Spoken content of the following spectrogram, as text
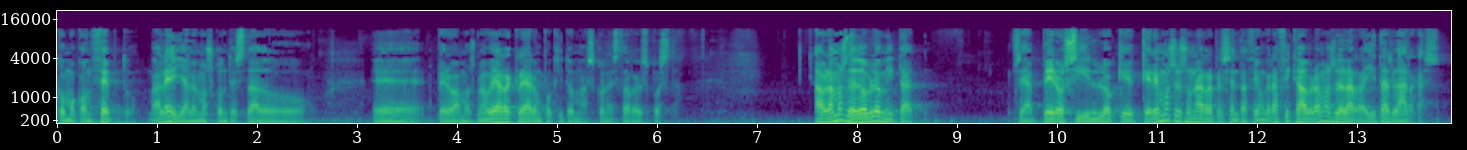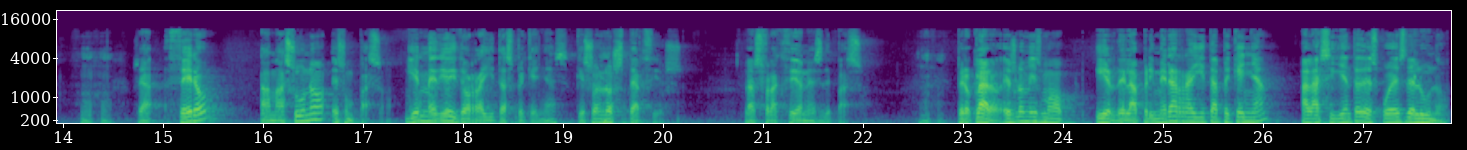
como concepto, ¿vale? Ya lo hemos contestado, eh, pero vamos, me voy a recrear un poquito más con esta respuesta. Hablamos de doble o mitad, o sea, pero si lo que queremos es una representación gráfica, hablamos de las rayitas largas. O sea, cero a más uno es un paso. Y en medio hay dos rayitas pequeñas, que son los tercios, las fracciones de paso. Pero claro, es lo mismo ir de la primera rayita pequeña a la siguiente después del uno.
